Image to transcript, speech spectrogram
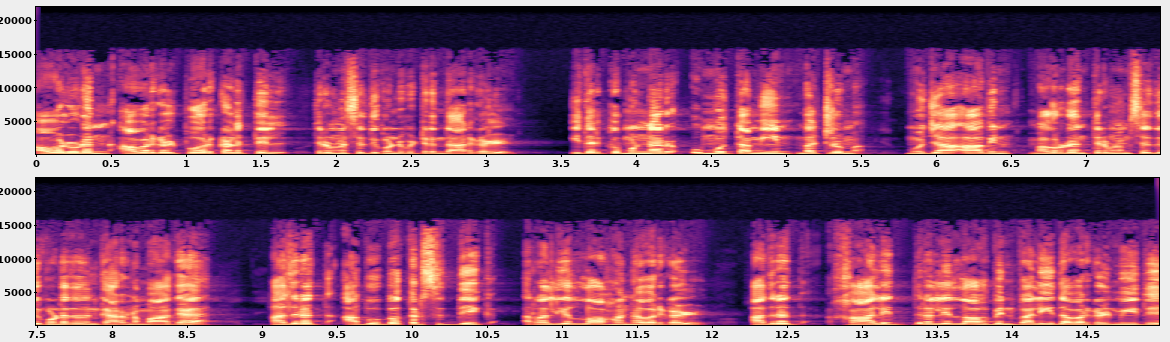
அவளுடன் அவர்கள் போர்க்களத்தில் திருமணம் செய்து கொண்டு விட்டிருந்தார்கள். இதற்கு முன்னர் உம்மு தமீம் மற்றும் முஜாஆவின் மகளுடன் திருமணம் செய்து கொண்டதன் காரணமாக ஹசரத் அபுபக்கர் சித்திக் ரலியுல்லாஹன் அவர்கள் ஹதரத் ஹாலித் ரலியுல்லாஹ் பின் வலீத் அவர்கள் மீது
